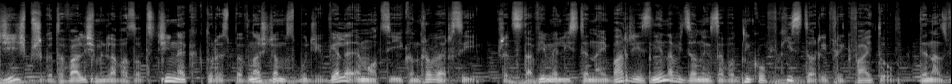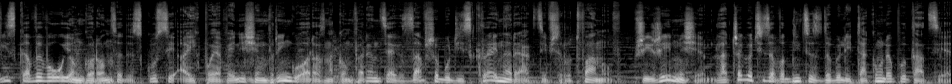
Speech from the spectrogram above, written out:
Dziś przygotowaliśmy dla Was odcinek, który z pewnością wzbudzi wiele emocji i kontrowersji. Przedstawimy listę najbardziej znienawidzonych zawodników w historii freak fightów. Te nazwiska wywołują gorące dyskusje, a ich pojawienie się w ringu oraz na konferencjach zawsze budzi skrajne reakcje wśród fanów. Przyjrzyjmy się, dlaczego ci zawodnicy zdobyli taką reputację,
